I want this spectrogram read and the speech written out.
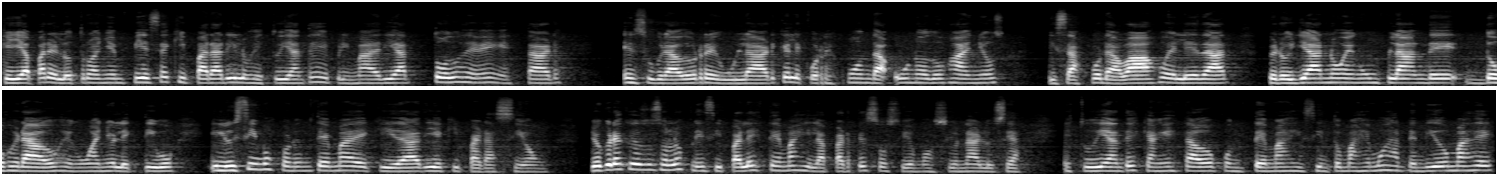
que ya para el otro año empieza a equiparar y los estudiantes de primaria todos deben estar en su grado regular, que le corresponda uno o dos años, quizás por abajo de la edad, pero ya no en un plan de dos grados en un año lectivo, y lo hicimos por un tema de equidad y equiparación. Yo creo que esos son los principales temas y la parte socioemocional, o sea, estudiantes que han estado con temas y síntomas. Hemos atendido más de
